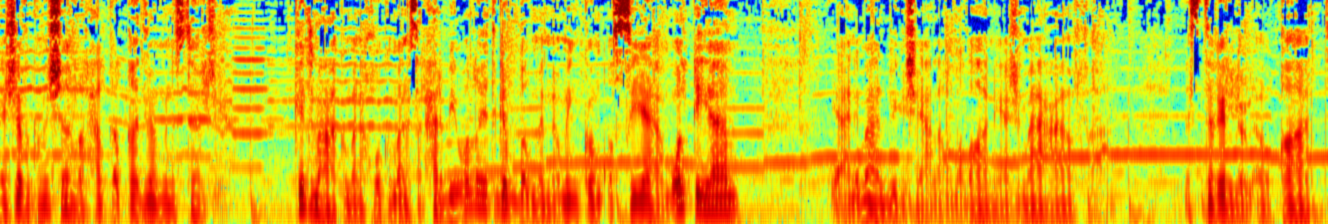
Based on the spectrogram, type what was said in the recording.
نشوفكم إن شاء الله الحلقة القادمة من نستالجيا كنت معاكم أنا أخوكم أنس الحربي والله يتقبل منا ومنكم الصيام والقيام. يعني ما عاد بقي شيء على رمضان يا جماعة فاستغلوا الأوقات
